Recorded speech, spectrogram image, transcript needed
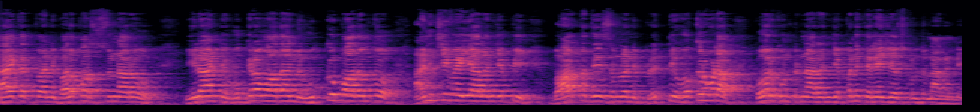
నాయకత్వాన్ని బలపరుస్తున్నారు. ఇలాంటి ఉగ్రవాదాన్ని ఉక్కు పాదంతో అణిచివేయాలని చెప్పి భారతదేశంలోని ప్రతి ఒక్కరు కూడా కోరుకుంటున్నారని చెప్పని తెలియజేసుకుంటున్నానండి.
